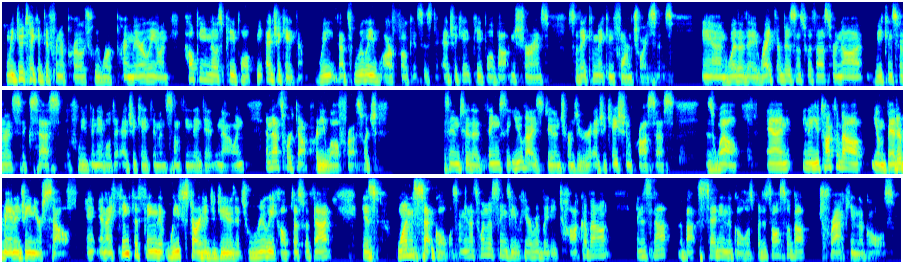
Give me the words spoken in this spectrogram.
And we do take a different approach. We work primarily on helping those people, we educate them. We, that's really our focus is to educate people about insurance so they can make informed choices. And whether they write their business with us or not, we consider it success if we've been able to educate them in something they didn't know. And, and that's worked out pretty well for us, which is into the things that you guys do in terms of your education process as well. And you know, you talked about you know better managing yourself. And, and I think the thing that we've started to do that's really helped us with that is one set goals. I mean, that's one of those things that you hear everybody talk about and it's not about setting the goals but it's also about tracking the goals.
